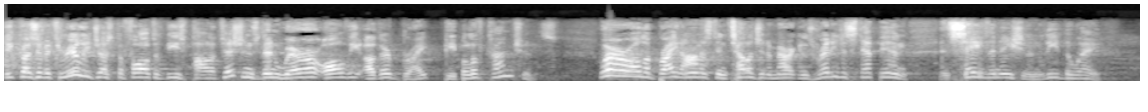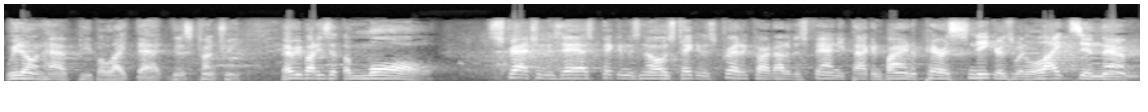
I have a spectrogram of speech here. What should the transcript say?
Because if it's really just the fault of these politicians, then where are all the other bright people of conscience? Where are all the bright, honest, intelligent Americans ready to step in and save the nation and lead the way? We don't have people like that in this country. Everybody's at the mall, scratching his ass, picking his nose, taking his credit card out of his fanny pack and buying a pair of sneakers with lights in them.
